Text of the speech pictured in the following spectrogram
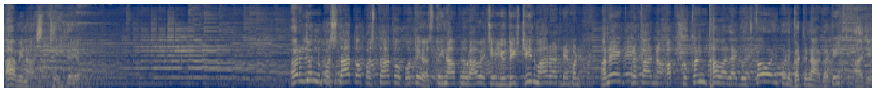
આ વિનાશ થઈ ગયો. અર્જુન પસ્તાતો પસ્તાતો પોતે હસ્તિનાપુર આવે છે. યુધિષ્ઠિર મહારાજને પણ અનેક પ્રકારના અપશુકન થવા લાગ્યું છે. કોઈ પણ ઘટના ઘટી જ આજે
